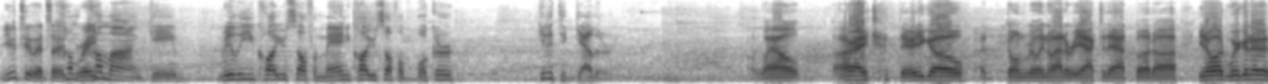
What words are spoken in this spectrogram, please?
YouTube, it's a Come, great. come on, Gabe. Really? You call yourself a man? You call yourself a booker? Get it together. Well, all right, there you go. I don't really know how to react to that, but uh, you know what? We're gonna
